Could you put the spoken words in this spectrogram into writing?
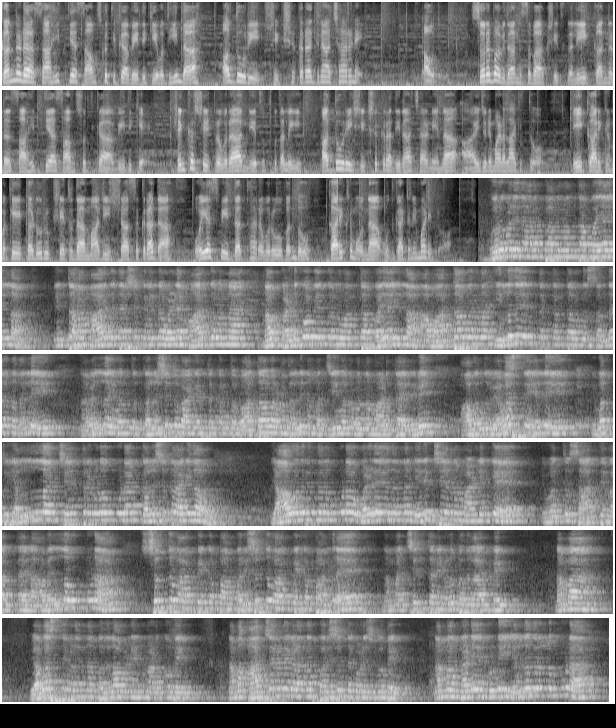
ಕನ್ನಡ ಸಾಹಿತ್ಯ ಸಾಂಸ್ಕೃತಿಕ ವೇದಿಕೆ ವತಿಯಿಂದ ಅದ್ದೂರಿ ಶಿಕ್ಷಕರ ದಿನಾಚರಣೆ. ಹೌದು, ಸೊರಬ ವಿಧಾನಸಭಾ ಕ್ಷೇತ್ರದಲ್ಲಿ ಕನ್ನಡ ಸಾಹಿತ್ಯ ಸಾಂಸ್ಕೃತಿಕ ವೇದಿಕೆ ಶಂಕರ್ ಶೇಟ್ ರವರ ನೇತೃತ್ವದಲ್ಲಿ ಅದ್ದೂರಿ ಶಿಕ್ಷಕರ ದಿನಾಚರಣೆಯನ್ನ ಆಯೋಜನೆ ಮಾಡಲಾಗಿತ್ತು. ಈ ಕಾರ್ಯಕ್ರಮಕ್ಕೆ ಕಡೂರು ಕ್ಷೇತ್ರದ ಮಾಜಿ ಶಾಸಕರಾದ ವೈಎಸ್ಪಿ ದತ್ತಾರವರು ಬಂದು ಕಾರ್ಯಕ್ರಮವನ್ನ ಉದ್ಘಾಟನೆ ಮಾಡಿದರು. ಭಯ ಇಲ್ಲ. ಇಂತಹ ಮಾರ್ಗದರ್ಶಕರಿಂದ ಒಳ್ಳೆ ಮಾರ್ಗವನ್ನ ನಾವು ಕಂಡುಕೋಬೇಕು ಅನ್ನುವಂತ ಭಯ ಇಲ್ಲ. ಆ ವಾತಾವರಣ ಇಲ್ಲದೆ ಇರತಕ್ಕಂತ ಒಂದು ಸಂದರ್ಭದಲ್ಲಿ ನಾವೆಲ್ಲ ಇವತ್ತು ಕಲುಷಿತವಾಗಿರ್ತಕ್ಕಂಥ ವಾತಾವರಣದಲ್ಲಿ ನಮ್ಮ ಜೀವನವನ್ನ ಮಾಡ್ತಾ ಇದ್ದೀವಿ. ಆ ಒಂದು ವ್ಯವಸ್ಥೆಯಲ್ಲಿ ಇವತ್ತು ಎಲ್ಲ ಕ್ಷೇತ್ರಗಳು ಕೂಡ ಕಲುಷಿತ ಆಗಿದಾವೆ. ಯಾವುದರಿಂದಲೂ ಕೂಡ ಒಳ್ಳೆಯದನ್ನ ನಿರೀಕ್ಷೆಯನ್ನ ಮಾಡಲಿಕ್ಕೆ ಇವತ್ತು ಸಾಧ್ಯವಾಗ್ತಾ ಇಲ್ಲ. ಅವೆಲ್ಲವೂ ಕೂಡ ಶುದ್ಧವಾಗ್ಬೇಕಪ್ಪ, ಪರಿಶುದ್ಧವಾಗ್ಬೇಕಪ್ಪ ಅಂದ್ರೆ ನಮ್ಮ ಚಿಂತನೆಗಳು ಬದಲಾಗಬೇಕು. ನಮ್ಮ ವ್ಯವಸ್ಥೆಗಳನ್ನು ಬದಲಾವಣೆಯನ್ನು ಮಾಡ್ಕೋಬೇಕು. ನಮ್ಮ ಆಚರಣೆಗಳನ್ನು ಪರಿಶುದ್ಧಗೊಳಿಸ್ಕೋಬೇಕು. ನಮ್ಮ ನಡೆ ನುಡಿ ಎಲ್ಲದರಲ್ಲೂ ಕೂಡ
